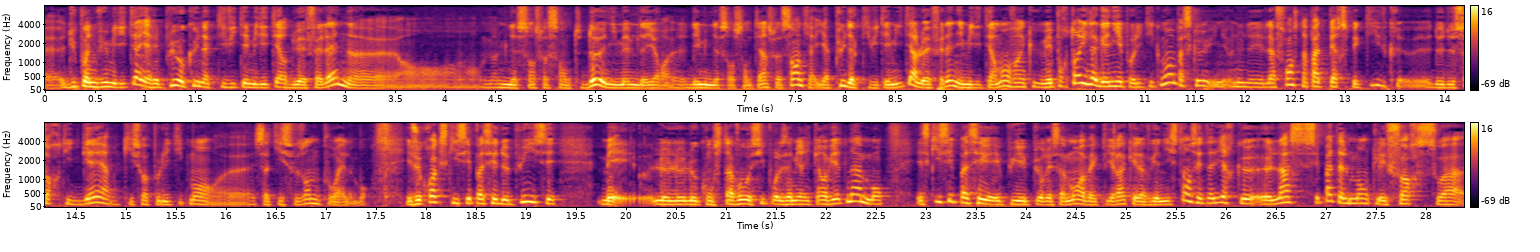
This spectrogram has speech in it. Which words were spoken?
Euh, du point de vue militaire, il n'y avait plus aucune activité militaire du FLN euh, en, 1962, ni même d'ailleurs euh, dès 1961-60. Il n'y a, plus d'activité militaire. Le FLN est militairement vaincu. Mais pourtant, il a gagné politiquement parce que la France n'a pas de perspective de, sortie de guerre qui soit politiquement satisfaisante pour elle. Bon. Et je crois que ce qui s'est passé depuis, c'est, mais le, constat vaut aussi pour les Américains au Vietnam. Bon. Et ce qui s'est passé, et puis plus récemment avec l'Irak et l'Afghanistan, c'est-à-dire que là, c'est pas tellement que les forces soient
